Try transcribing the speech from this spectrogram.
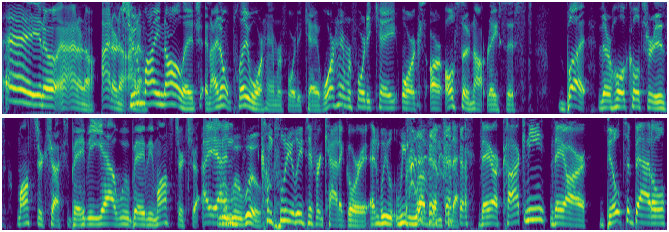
eh, you know, I don't know. I don't know. To don't know. my knowledge, and I don't play Warhammer 40k, Warhammer 40k orcs are also not racist, but their whole culture is monster trucks, baby. Yeah, woo, baby, monster trucks. I- woo, woo, woo. Completely different category, and we we love them for that. They are Cockney. They are built to battle.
